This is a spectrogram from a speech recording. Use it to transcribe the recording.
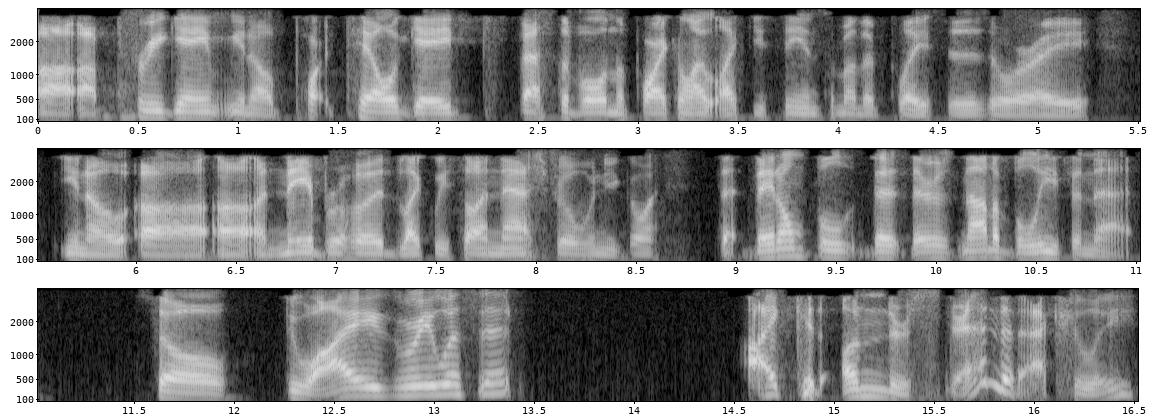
uh, a pregame, you know, par- tailgate festival in the parking lot like you see in some other places, or a you know, uh, a neighborhood like we saw in Nashville when you go. They don't. There's not a belief in that. So, do I agree with it? I could understand it. Actually,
